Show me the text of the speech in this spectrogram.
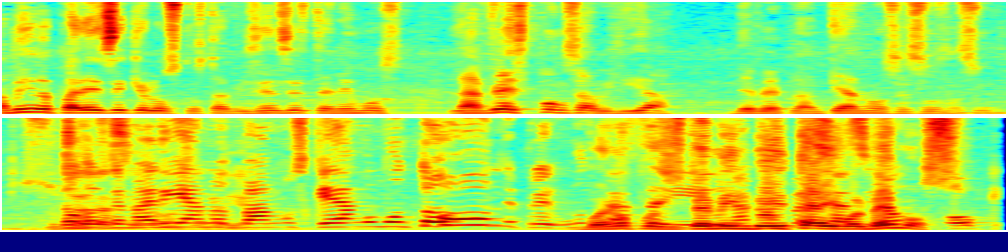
a mí me parece que los costarricenses tenemos la responsabilidad de replantearnos esos asuntos. Don José María, nos vamos, quedan un montón de preguntas. Bueno, pues usted me invita y volvemos. Ok,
